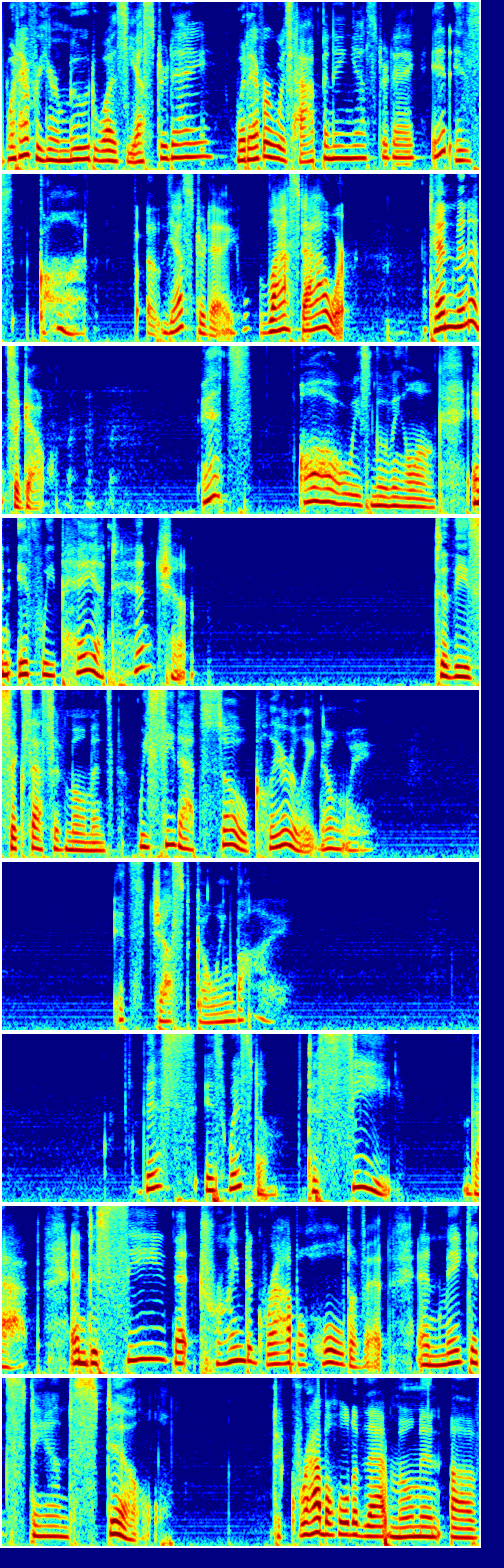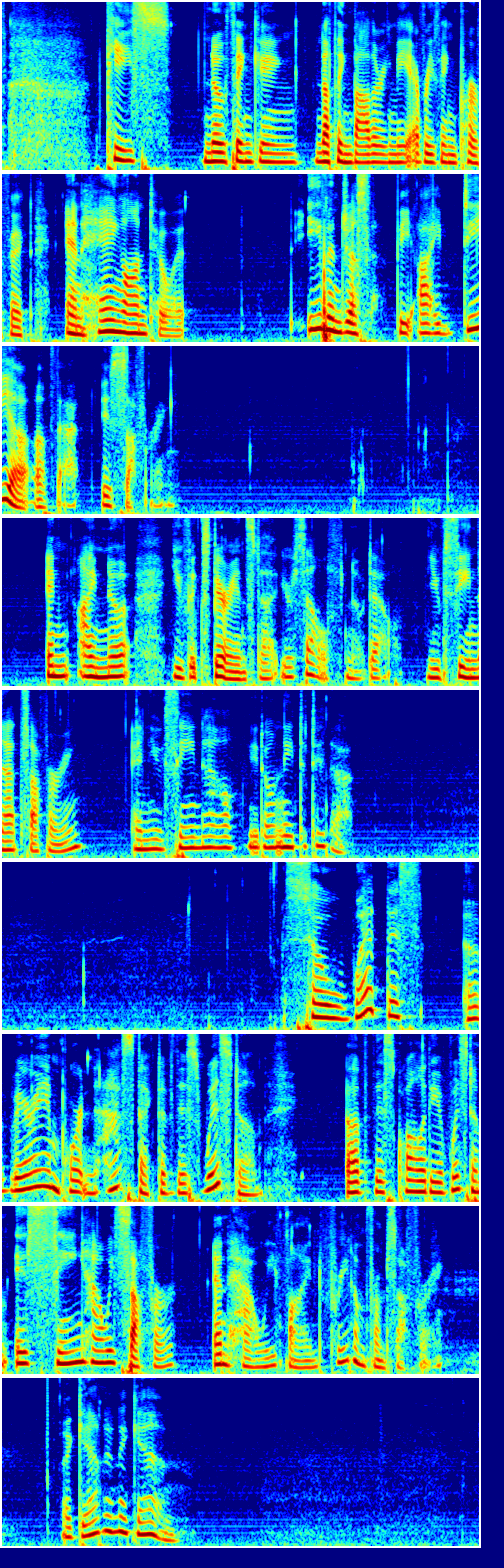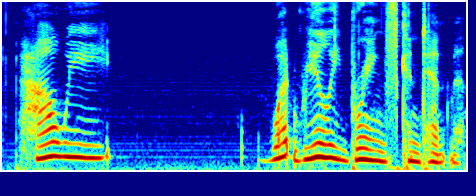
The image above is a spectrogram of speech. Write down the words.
whatever your mood was yesterday, whatever was happening yesterday, it is gone. Yesterday, last hour, 10 minutes ago. It's always moving along. And if we pay attention to these successive moments, we see that so clearly, don't we? It's just going by. This is wisdom to see that and to see that trying to grab a hold of it and make it stand still, to grab a hold of that moment of peace, no thinking, nothing bothering me, everything perfect, and hang on to it. Even just the idea of that is suffering. And I know you've experienced that yourself, no doubt. You've seen that suffering, and you've seen how you don't need to do that. So, what this, a very important aspect of this wisdom, of this quality of wisdom, is seeing how we suffer and how we find freedom from suffering. Again and again. How we what really brings contentment.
